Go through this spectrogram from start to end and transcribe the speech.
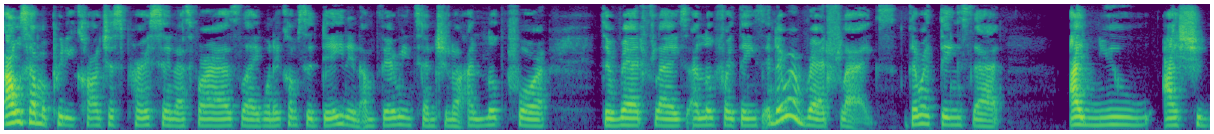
i would say i'm a pretty conscious person as far as like when it comes to dating i'm very intentional i look for the red flags i look for things and there were red flags there were things that i knew i should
